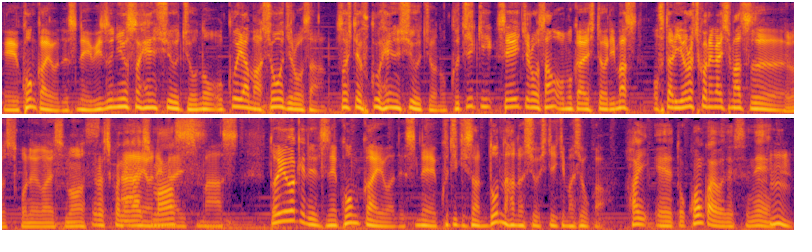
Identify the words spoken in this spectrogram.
えー今回はですねウィズニュース編集長の奥山翔二郎さんそして副編集長の朽木誠一郎さんをお迎えしております。お二人よろしくお願いします。よろしくお願いします。よろしくお願いしはいお願います。します。というわけでですね今回はですね朽木さんどんな話をしていきましょうか、はい、えー、と今回はですね、うん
